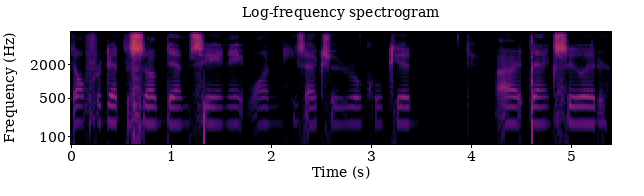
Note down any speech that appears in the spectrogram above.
don't forget to sub to MCA81. He's actually a real cool kid. Alright, thanks. See you later.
